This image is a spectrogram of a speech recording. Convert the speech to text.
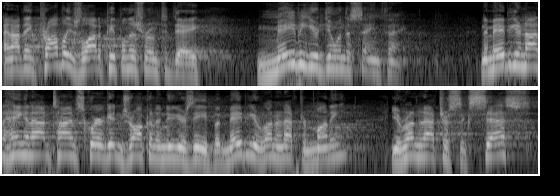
And i think probably there's a lot of people in this room today maybe you're doing the same thing now, maybe you're not hanging out in Times Square getting drunk on a New Year's Eve, but maybe you're running after money, you're running after success,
